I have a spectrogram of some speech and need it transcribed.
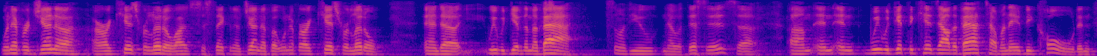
whenever Jenna, or our kids were little, I was just thinking of Jenna, but whenever our kids were little, and uh, we would give them a bath. Some of you know what this is. Uh, um, and, and we would get the kids out of the bathtub when they'd be cold. And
